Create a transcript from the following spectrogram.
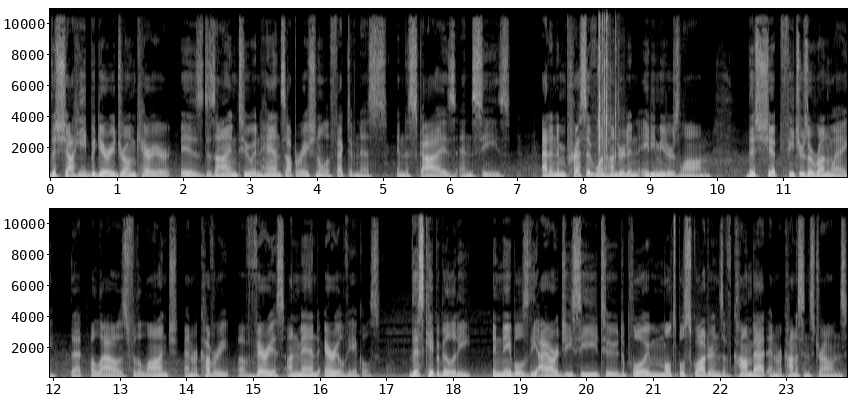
The Shahid Bagheri drone carrier is designed to enhance operational effectiveness in the skies and seas. At an impressive 180 meters long, this ship features a runway that allows for the launch and recovery of various unmanned aerial vehicles. This capability enables the IRGC to deploy multiple squadrons of combat and reconnaissance drones,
